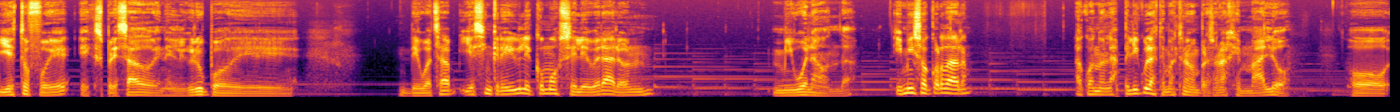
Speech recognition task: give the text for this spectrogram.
Y esto fue expresado en el grupo de, de WhatsApp y es increíble cómo celebraron mi buena onda. Y me hizo acordar a cuando en las películas te muestran un personaje malo o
